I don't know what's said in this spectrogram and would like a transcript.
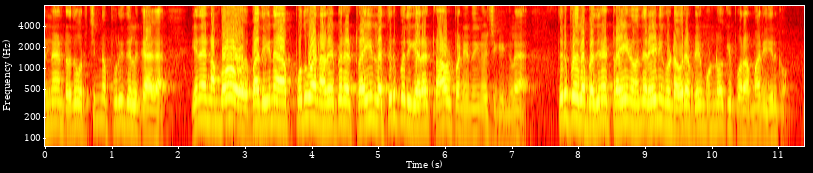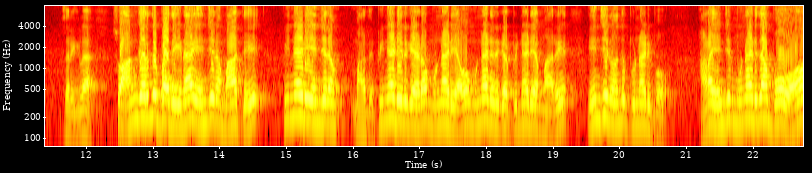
என்னன்றது ஒரு சின்ன புரிதலுக்காக ஏன்னா நம்ம பார்த்தீங்கன்னா பொதுவாக நிறைய பேர் ட்ரெயினில் திருப்பதிக்கு யாராவது ட்ராவல் பண்ணியிருந்தீங்கன்னு வச்சுக்கிங்களேன். திருப்பதியில் பார்த்தீங்கன்னா ட்ரெயின் வந்து ரேணிகுண்டா வரை அப்படியே முன்னோக்கி போகிற மாதிரி இருக்கும். சரிங்களா? ஸோ அங்கேருந்து பார்த்தீங்கன்னா என்ஜினை மாற்றி பின்னாடி என்ஜினை மாற்று பின்னாடி இருக்க இடம் முன்னாடியாகவும் முன்னாடி இருக்க பின்னாடியாக மாறி. என்ஜின் வந்து முன்னாடி போகும். ஆனால் என்ஜின் முன்னாடி தான் போவோம்.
